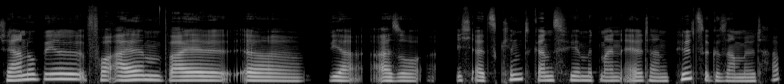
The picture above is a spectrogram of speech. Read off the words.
Tschernobyl vor allem, weil äh, wir, also ich als Kind ganz viel mit meinen Eltern Pilze gesammelt habe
